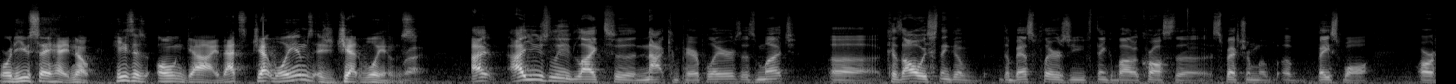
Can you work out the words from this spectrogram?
Or do you say, hey, no, he's his own guy? That's Jett Williams is Jett Williams. Right. I, I usually like to not compare players as much uh, because I always think of the best players you think about across the spectrum of, of baseball are,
